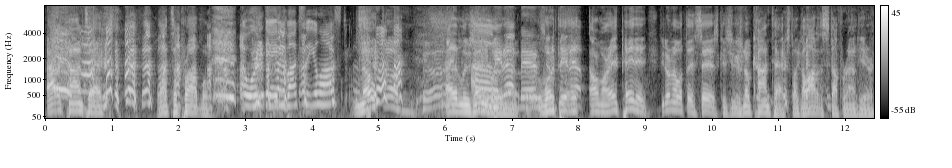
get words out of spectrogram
Out of context. That's a problem. Worth the 80 bucks that you lost? Nope. I didn't lose any Um, money. Paid up, on it. man. Should've Worth paid the, up. Omar, it paid it. If you don't know what this is, because there's no context, like a lot of the stuff around here,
